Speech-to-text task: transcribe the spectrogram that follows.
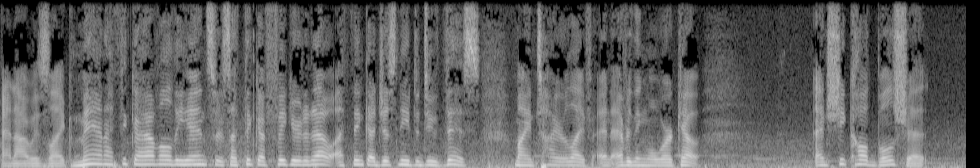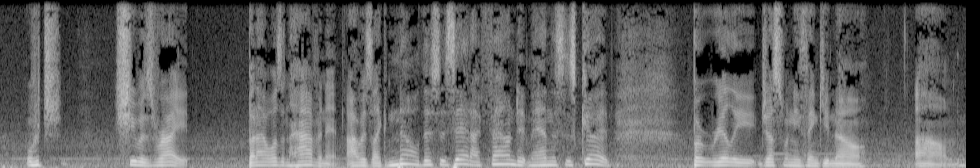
and I was like, "Man, I think I have all the answers. I think I figured it out. I think I just need to do this my entire life and everything will work out." And she called bullshit, which she was right, but I wasn't having it. I was like, "No, this is it. I found it, man. This is good." But really, just when you think you know, um,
